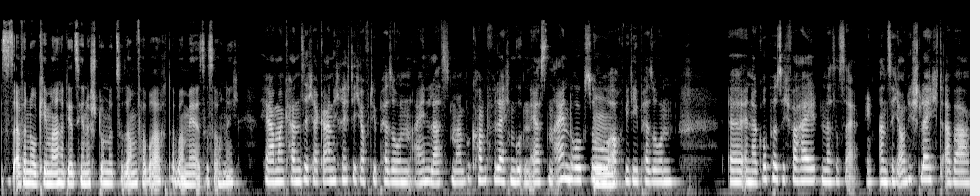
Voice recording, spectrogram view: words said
Es ist einfach nur, okay, man hat jetzt hier eine Stunde zusammen verbracht, aber mehr ist es auch nicht. Ja, man kann sich ja gar nicht richtig auf die Personen einlassen. Man bekommt vielleicht einen guten ersten Eindruck, so mhm. auch wie die Personen äh, in der Gruppe sich verhalten. Das ist an sich auch nicht schlecht, aber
